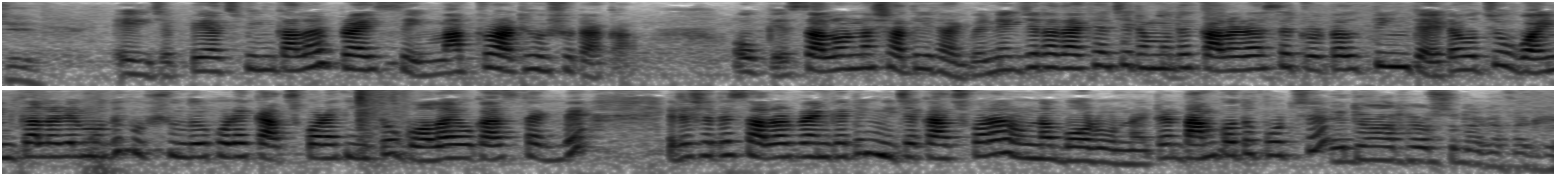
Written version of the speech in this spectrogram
জি। এই যে পেঁয়াজ পিঙ্ক কালার প্রাইস সেম মাত্র আঠেরোশো টাকা। ওকে সালোনার সাথেই থাকবে। নেক্সট যেটা দেখাচ্ছি এটার মধ্যে কালার আছে টোটাল তিনটা। এটা হচ্ছে ওয়াইন কালারের মধ্যে খুব সুন্দর করে কাজ করা কিন্তু গলায়ও কাজ থাকবে। এটার সাথে সালোয়ার প্যান্ট কাটিং নিচে কাজ করা আর ওনা বড় ওনা এটার দাম কত পড়ছে? এটা 1800 টাকা থাকবে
